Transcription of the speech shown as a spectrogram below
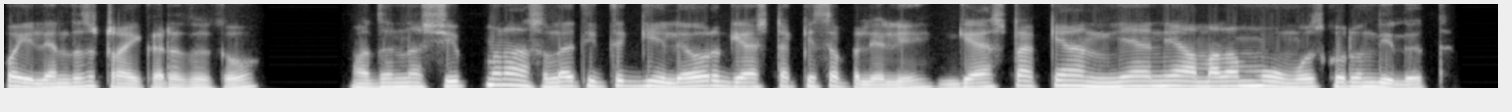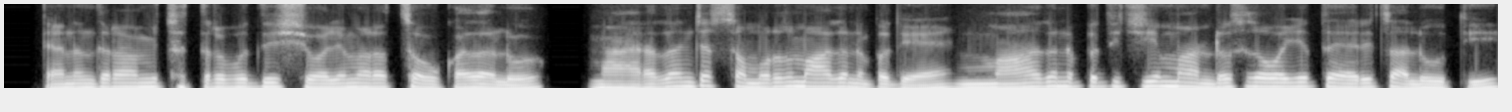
पहिल्यांदाच ट्राय करत होतो. माझं नशीब पण असला तिथे गेल्यावर गॅस टाकी संपलेली. गॅस टाकी आणली आणि आम्हाला मोमोज करून दिलेत. त्यानंतर आम्ही छत्रपती शिवाजी महाराज चौकात आलो. महाराजांच्या समोरच महागणपती आहे. महागणपतीची मांडव सजवायची तयारी चालू होती.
